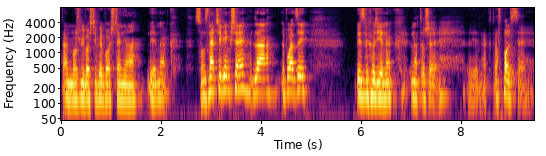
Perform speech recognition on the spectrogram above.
tam możliwości wywłaszczenia jednak są znacznie większe dla władzy, więc wychodzi jednak na to, że jednak to w Polsce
